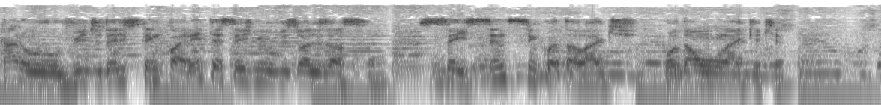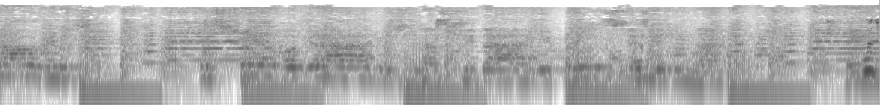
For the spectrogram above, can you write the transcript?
Cara, o vídeo deles tem 46 mil visualizações, 650 likes. Vou dar um like aqui. Os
